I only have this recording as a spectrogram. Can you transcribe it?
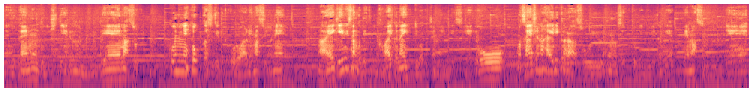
のをね、歌い文句にしているんで、まあそこにね、特化してるところはありますよね。まあ、AKB さんが別に可愛くないっていうわけじゃないんですけど、まあ、最初の入りからそういうコンセプトで乃木坂やってますんで、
